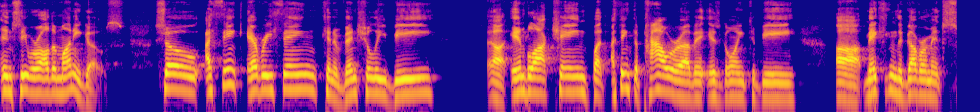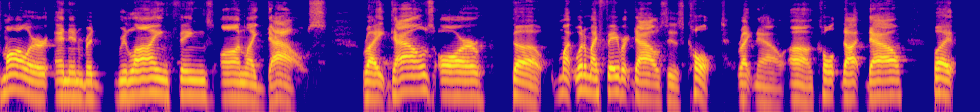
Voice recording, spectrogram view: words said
and see where all the money goes. So I think everything can eventually be uh, in blockchain, but I think the power of it is going to be uh, making the government smaller and then re- relying things on like DAOs, right? DAOs are the my, one of my favorite DAOs is Cult right now, uh, Cult.DAO. But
